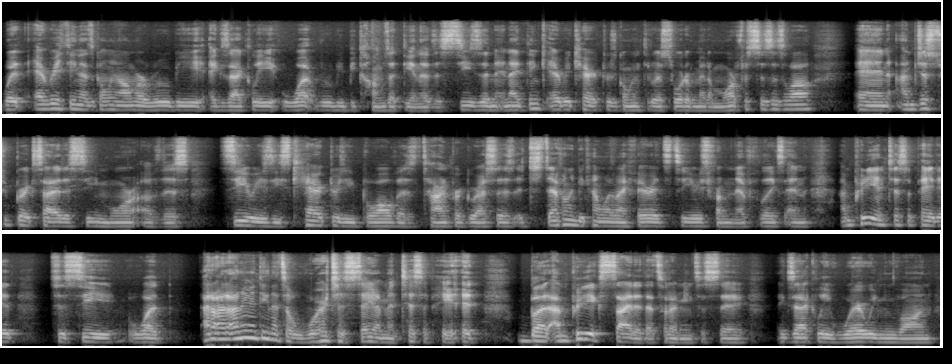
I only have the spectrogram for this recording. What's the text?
with everything that's going on with Ruby, exactly what Ruby becomes at the end of the season. And I think every character is going through a sort of metamorphosis as well. And I'm just super excited to see more of this series, these characters evolve as time progresses. It's definitely become one of my favorite series from Netflix, and I'm pretty anticipated to see what. I don't, I don't even think that's a word to say I'm anticipated, but I'm pretty excited. That's what I mean to say. Exactly where we move on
